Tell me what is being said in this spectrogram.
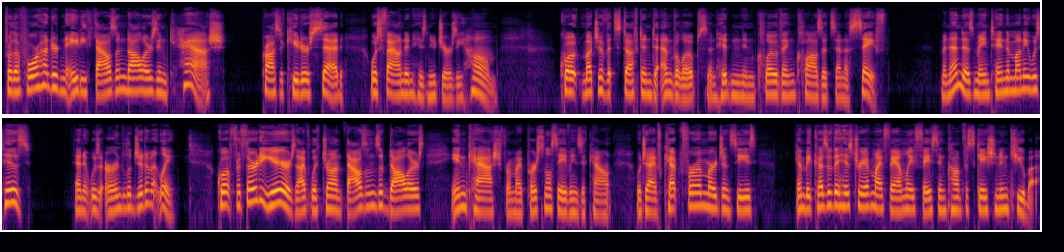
for the $480,000 in cash prosecutors said was found in his New Jersey home. Quote, much of it stuffed into envelopes and hidden in clothing, closets, and a safe. Menendez maintained the money was his, and it was earned legitimately. Quote, for 30 years, I've withdrawn thousands of dollars in cash from my personal savings account, which I have kept for emergencies and because of the history of my family facing confiscation in Cuba.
